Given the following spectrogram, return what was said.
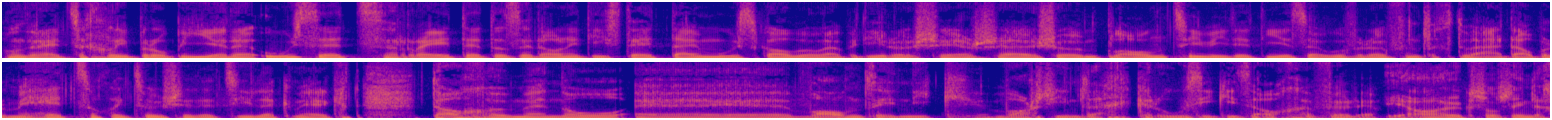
und er hat sich ein bisschen probieren rauszureden, dass er da nicht ins Detail muss gehen, weil eben die Recherchen schön geplant sind, wie die sollen veröffentlicht werden. Aber man hat so ein zwischen den Zielen gemerkt, da kommen noch äh, wahnsinnig, wahrscheinlich grusige Sachen für. Ja, höchstwahrscheinlich.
